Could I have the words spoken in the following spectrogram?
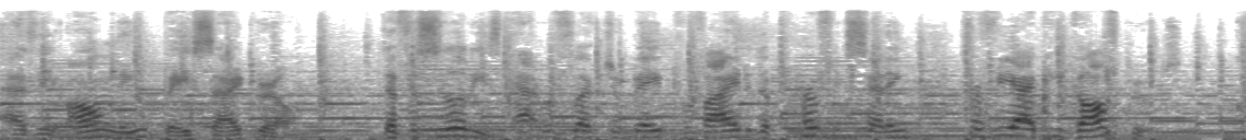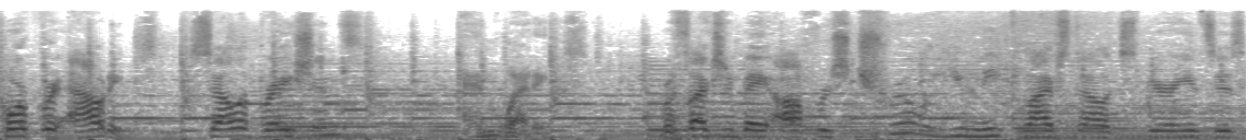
as the all new Bayside Grill. The facilities at Reflection Bay provided the perfect setting for VIP golf groups, corporate outings, celebrations, and weddings. Reflection Bay offers truly unique lifestyle experiences,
